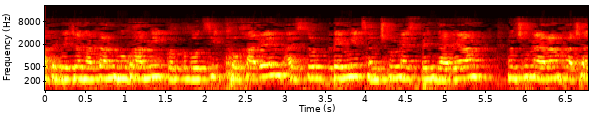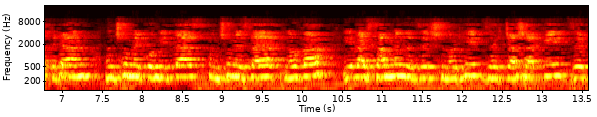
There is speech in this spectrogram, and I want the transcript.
ադրբեջանական մուղամի կլկլոցի փոխարեն այսօր բեմից հնչում է Սպենդարյան հնչում է Արամ Խաչատրյան, հնչում է Կոմիտաս, հնչում է Սայաթ Նովա եւ այս ամենը ձեր շնորհիվ, ձեր ճաշակի, ձեր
